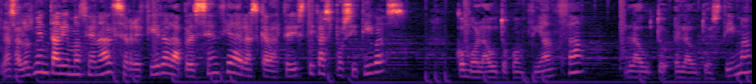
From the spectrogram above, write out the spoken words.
La salud mental y emocional se refiere a la presencia de las características positivas como la autoconfianza, la el autoestima,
